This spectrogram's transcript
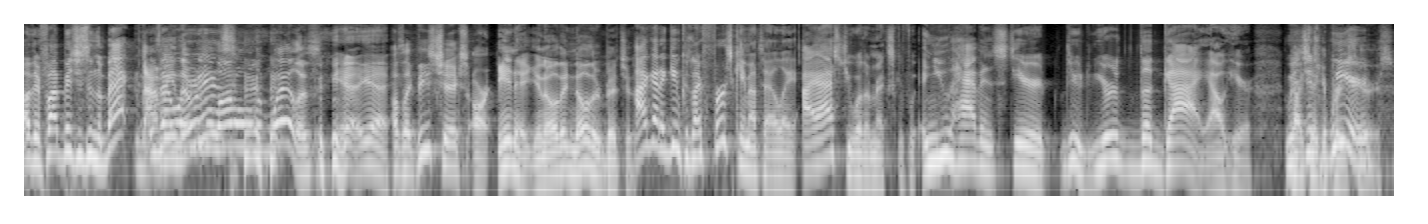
Are there five bitches in the back? Is I that mean, what there was a is? lot of old abuelas. yeah, yeah. I was like, these chicks are in it, you know? They know they're bitches. I gotta give because I first came out to LA. I asked you whether Mexican food, and you haven't steered, dude. You're the guy out here. I mean, I it's just take it pretty weird. serious.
